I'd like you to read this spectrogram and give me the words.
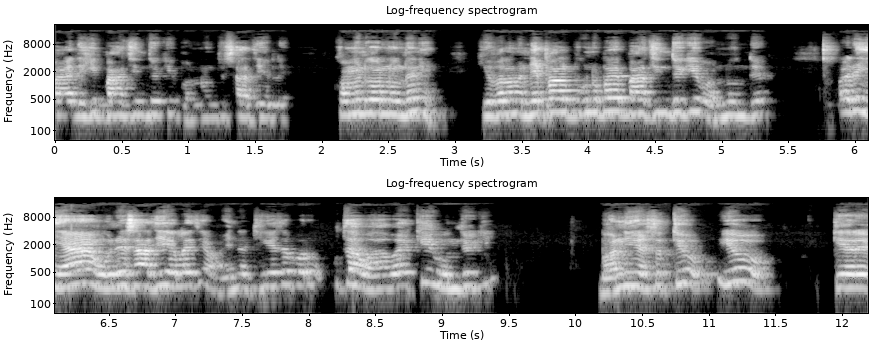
पाएदेखि बाँचिन्थ्यो कि भन्नुहुन्थ्यो साथीहरूले। कमेन्ट गर्नुहुन्थ्यो नि यो बेलामा नेपाल पुग्नु पाए बाँचिन्थ्यो कि भन्नुहुन्थ्यो। अहिले यहाँ हुने साथीहरूलाई चाहिँ होइन ठिकै छ बरु उता भयो भए के हुन्थ्यो कि? भन्ने जस्तो त्यो यो के अरे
